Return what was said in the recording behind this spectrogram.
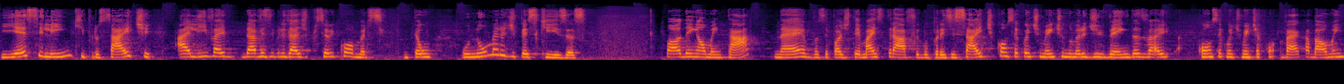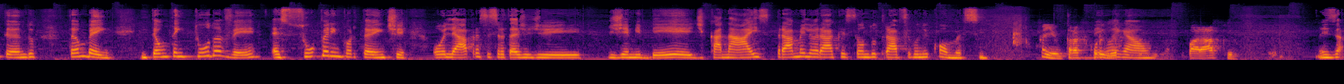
E esse link para o site, ali vai dar visibilidade para o seu e-commerce. Então, o número de pesquisas podem aumentar, né? Você pode ter mais tráfego para esse site, consequentemente o número de vendas vai, consequentemente, vai acabar aumentando também. Então tem tudo a ver, é super importante olhar para essa estratégia de, de GMB, de canais, para melhorar a questão do tráfego no e-commerce. Aí, o tráfego Bem legal. barato Exa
